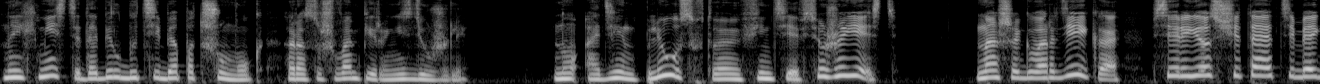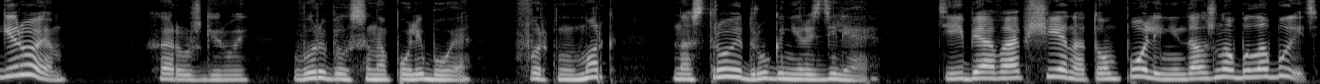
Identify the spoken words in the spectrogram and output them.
на их месте добил бы тебя под шумок, раз уж вампиры не сдюжили. Но один плюс в твоем финте все же есть. Наша гвардейка всерьез считает тебя героем. Хорош герой, вырубился на поле боя, фыркнул Марк, настроя друга не разделяя. Тебя вообще на том поле не должно было быть.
